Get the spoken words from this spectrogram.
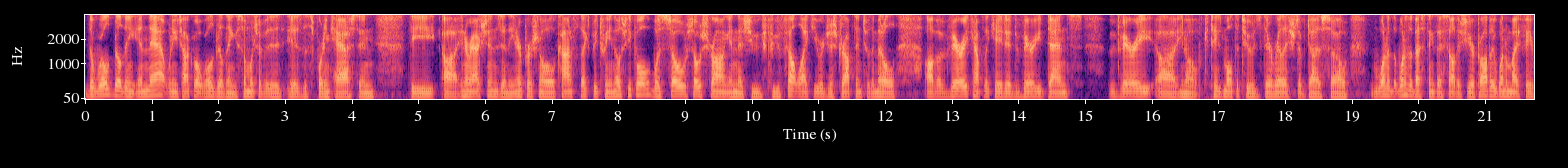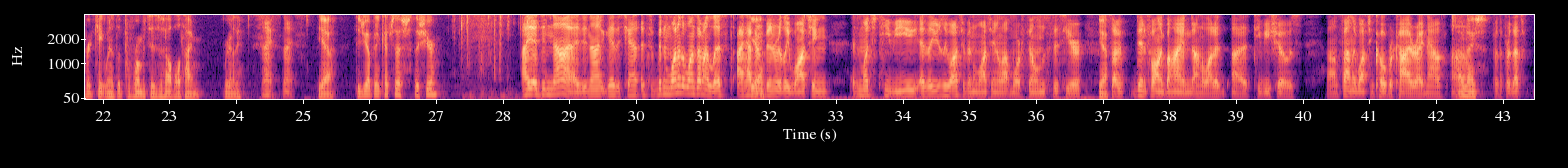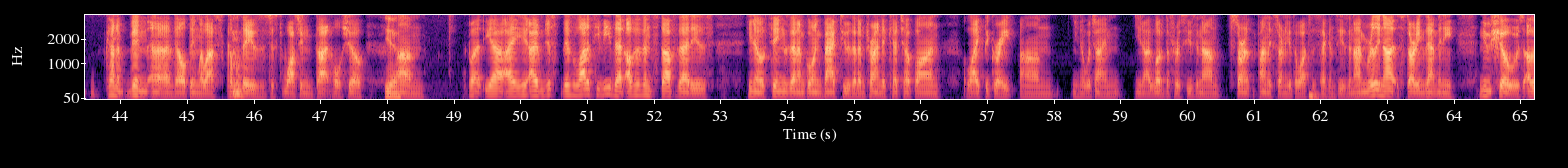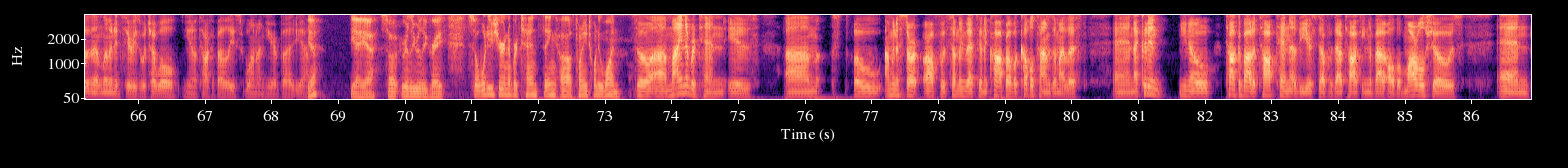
the, world building in that. When you talk about world building, so much of it is, is the supporting cast and the uh, interactions and the interpersonal conflict between those people was so so strong in this. You you felt like you were just dropped into the middle of a very complicated, very dense, very uh, you know contains multitudes. Their relationship does so. One of the one of the best things I saw this year, probably one of my favorite Kate Winslet performances of all time. Really, Nice, nice. yeah. Did you happen to catch this this year? I, I did not. I did not get a chance. It's been one of the ones on my list. I haven't Yeah. been really watching as much TV as I usually watch. I've been watching a lot more films this year. Yeah. So I've been falling behind on a lot of uh, TV shows. I'm finally watching Cobra Kai right now. Um, Oh, nice. For the for that's kind of been uh, enveloping my last couple days is just watching that whole show. Yeah. Um, but yeah, I I'm just there's a lot of TV that other than stuff that is, you know, things that I'm going back to that I'm trying to catch up on, like The Great, um, you know, which I'm you know I love the first season. Now I'm starting finally starting to get to watch the second season. I'm really not starting that many new shows other than limited series, which I will you know talk about at least one on here. But yeah, yeah. Yeah, yeah. So really, really great. So, what is your number ten thing of 2021? So uh, my number ten is um oh I'm gonna start off with something that's gonna crop up a couple times on my list, and I couldn't you know talk about a top ten of the year stuff without talking about all the Marvel shows, and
